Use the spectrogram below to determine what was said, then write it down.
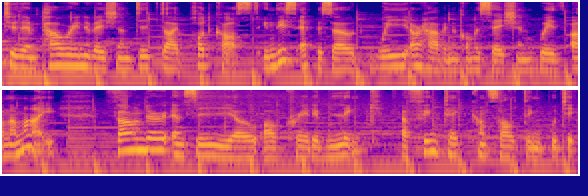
to the Empower Innovation Deep Dive podcast. In this episode, we are having a conversation with Anna Maj, founder and CEO of Creative Link, a fintech consulting boutique,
